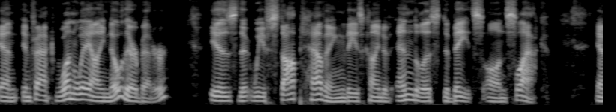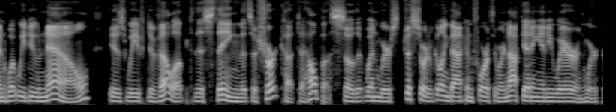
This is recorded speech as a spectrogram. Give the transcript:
And in fact, one way I know they're better is that we've stopped having these kind of endless debates on Slack. And what we do now is we've developed this thing that's a shortcut to help us so that when we're just sort of going back and forth and we're not getting anywhere and we're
